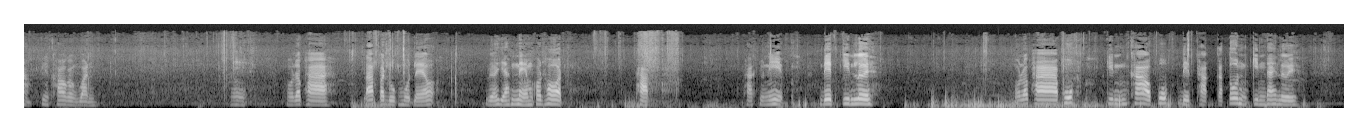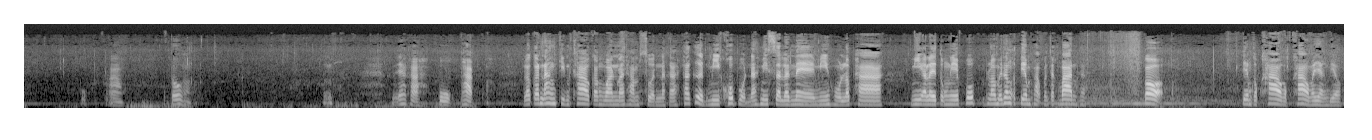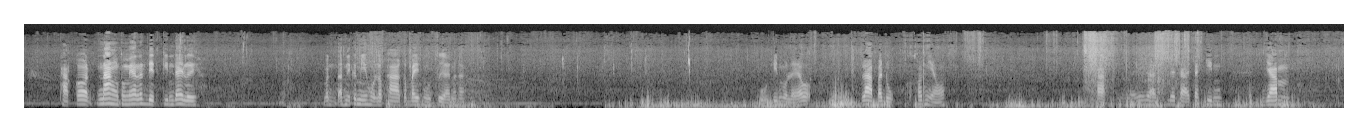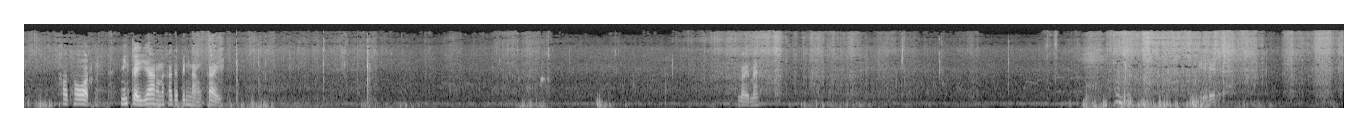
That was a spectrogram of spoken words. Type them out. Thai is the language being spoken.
อ้าวกินข้าวกลางวัน นี่โหระพาลาบปลาดุกหมดแล้ว เหลือยำแหนมข้าวทอด ผัก ผักอยู่นี่ เด็ดกินเลยโหระพาปุ๊บ กินข้าวปุ๊บ เด็ดผักกระต้นกินได้เลยอ้าวข้าวต้ม เนี่ยค่ะ ปลูกผัก แล้วก็นั่งกินข้าวกลางวันมาทำสวนนะคะ ถ้าเกิดมีครบหมดนะ มีสะระแหน่ มีโหระพา มีอะไรตรงนี้ปุ๊บ เราไม่ต้องเตรียมผักมาจากบ้านค่ะ ก็เตรียมกับข้าวกับข้าวมาอย่างเดียว ผักก็นั่งตรงนี้แล้วเด็ดกินได้เลย วันอันนี้ก็มีโหระพากับใบหูเสือนะคะกินหมดแล้วลาบปลาดุกข้าวเหนียว ผักเดี๋ ยวจะเดี๋ยวจะจะกินยำข้าวทอด มีไก่ย่างนะคะ แต่เป็นหนังไก่ อร่อยไหม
